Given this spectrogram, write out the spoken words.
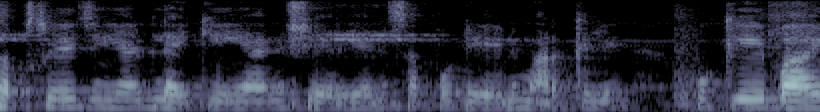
സബ്സ്ക്രൈബ് ചെയ്യാനും ലൈക്ക് ചെയ്യാനും ഷെയർ ചെയ്യാനും സപ്പോർട്ട് ചെയ്യാനും മറക്കല്ലേ. ഓക്കെ ബൈ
